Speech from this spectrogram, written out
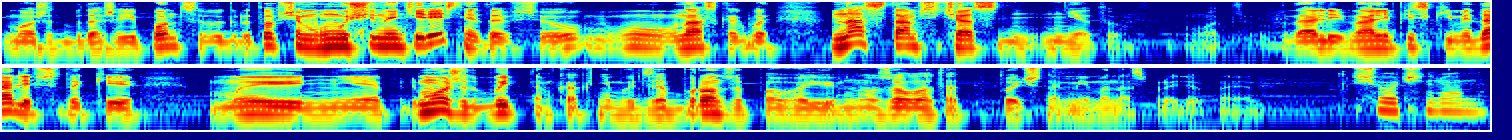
может быть, даже японцы выиграют. В общем, у мужчин интереснее это все. У нас как бы... Нас там сейчас нету. Вот. На, оли- на олимпийские медали все-таки мы не... Может быть, там как-нибудь за бронзу повоюем, но золото точно мимо нас пройдет, наверное. Еще очень рано.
